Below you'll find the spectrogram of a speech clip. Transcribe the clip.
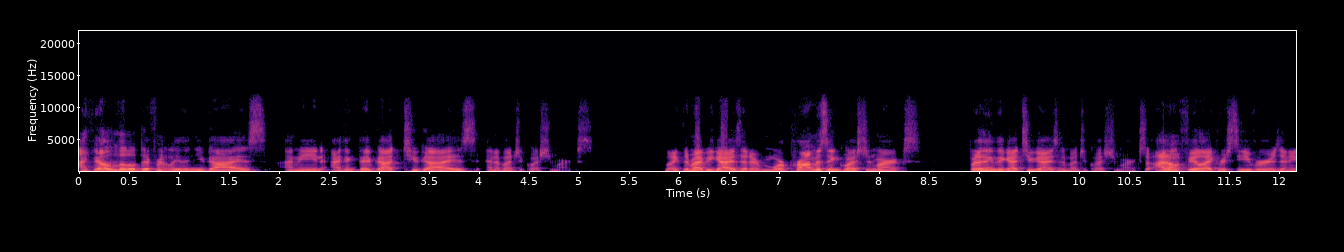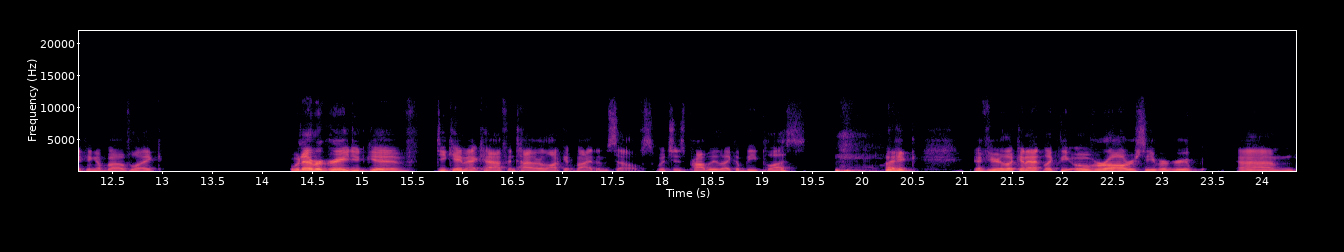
I feel a little differently than you guys. I mean, I think they've got two guys and a bunch of question marks. Like there might be guys that are more promising question marks, but I think they got two guys and a bunch of question marks. So I don't feel like receiver is anything above like whatever grade you'd give DK Metcalf and Tyler Lockett by themselves, which is probably like a B plus. like if you're looking at like the overall receiver group. Um,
